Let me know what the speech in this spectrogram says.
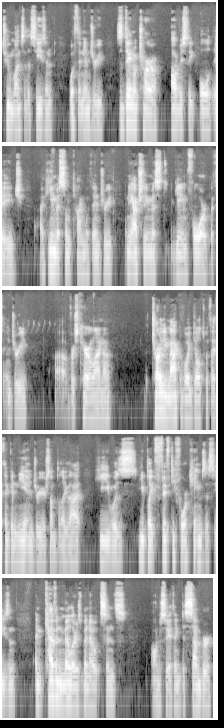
two months of the season with an injury. Zdeno Chara, obviously old age, uh, he missed some time with injury, and he actually missed game four with injury uh, versus Carolina. Charlie McAvoy dealt with I think a knee injury or something like that. He was he played 54 games this season, and Kevan Miller's been out since honestly I think December,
